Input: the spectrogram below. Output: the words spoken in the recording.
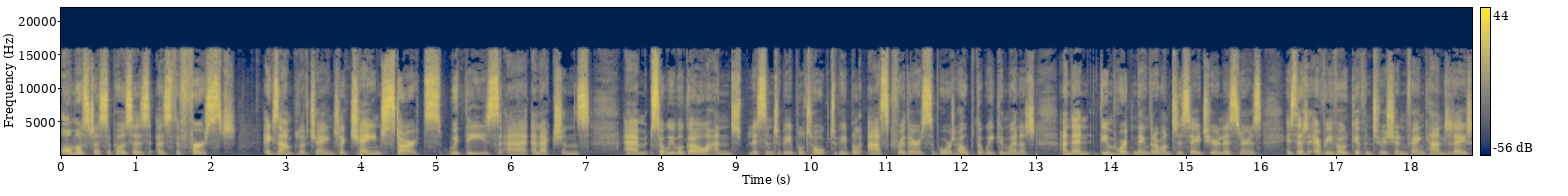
almost, I suppose, as as the first example of change. Like change starts with these uh, elections. Um, so we will go and listen to people, talk to people, ask for their support, hope that we can win it. And then the important thing that I want to say to your listeners is that every vote given to a Sinn Féin candidate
